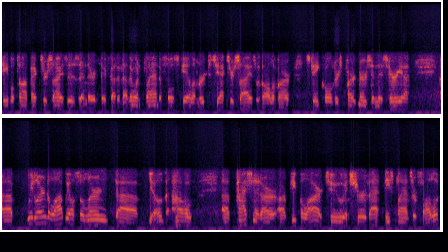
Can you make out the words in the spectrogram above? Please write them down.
tabletop exercises, and they're, they've got another one planned, a full scale emergency exercise with all of our stakeholders, partners in this area. Uh, we learned a lot. We also learned, uh, you know, how uh, passionate our, our people are to ensure that these plans are followed.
